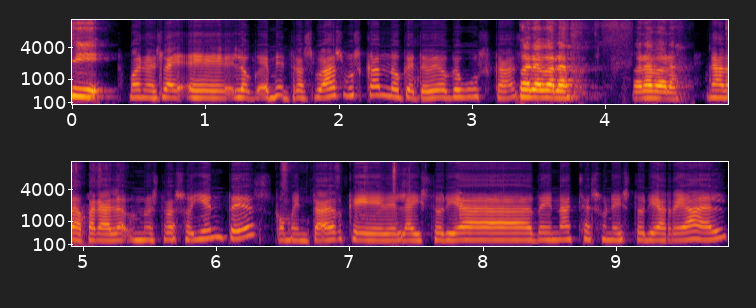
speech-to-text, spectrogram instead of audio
Sí. Bueno, es eh, lo que, mientras vas buscando, que te veo que buscas. Para, para, para, para. Nada, para nuestras oyentes, comentar que la historia de Nacha es una historia real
